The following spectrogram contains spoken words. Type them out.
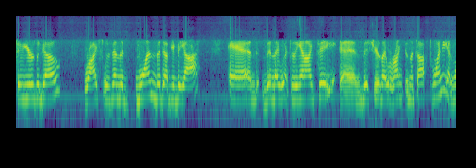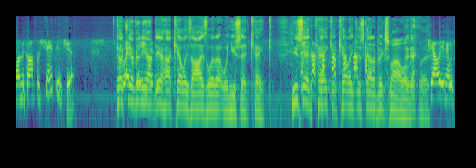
two years ago, Rice was in the won the WBI, and then they went to the NIT, and this year they were ranked in the top twenty and won the conference championship. Coach, you have any idea how Kelly's eyes lit up when you said cake? You said cake, and Kelly just got a big smile on his face. Kelly, and it was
